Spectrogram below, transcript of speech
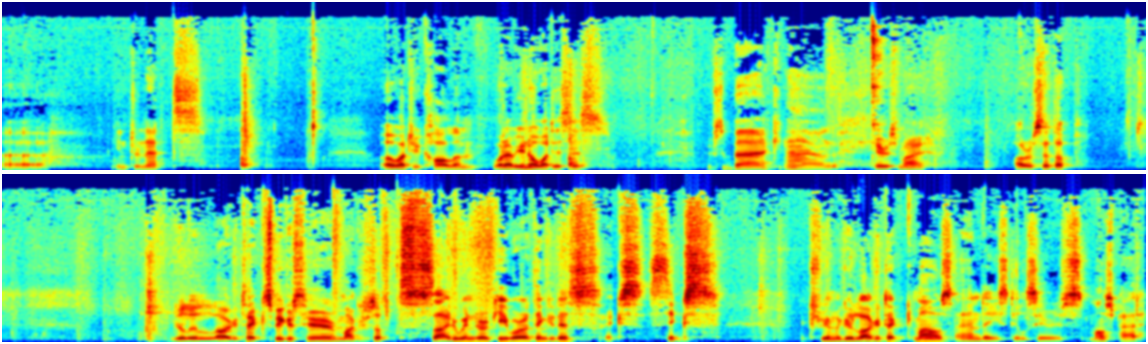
uh, internet. Oh, what do you call them? Whatever. You know what this is. Here's the back, and here's my other setup. your little Logitech speakers here, Microsoft Sidewinder keyboard I think it is, X6. Extremely good Logitech mouse and a SteelSeries mouse pad.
